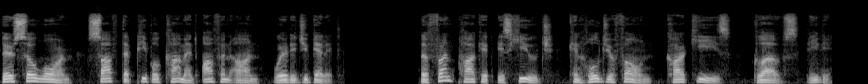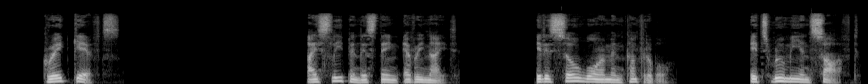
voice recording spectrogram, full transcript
They're so warm, soft that people comment often on, where did you get it? The front pocket is huge, can hold your phone, car keys, gloves, eating. Great gifts. I sleep in this thing every night. It is so warm and comfortable. It's roomy and soft.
